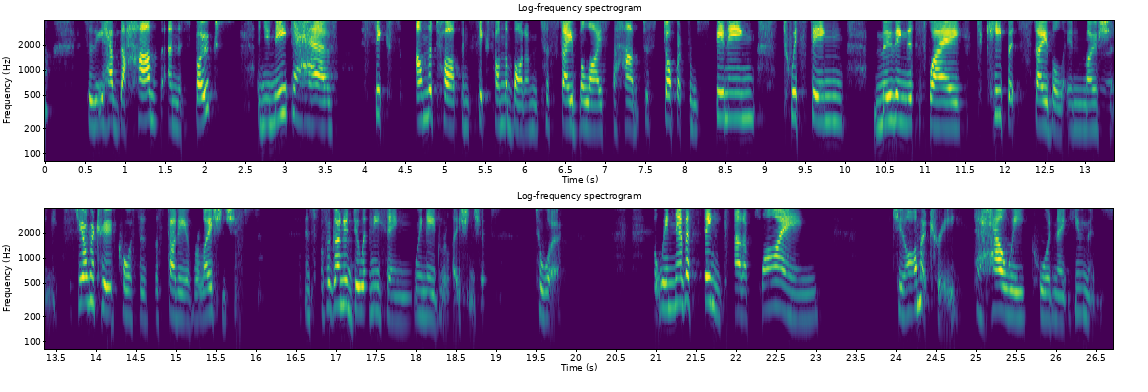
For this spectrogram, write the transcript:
So that you have the hub and the spokes, and you need to have six on the top and six on the bottom to stabilize the hub, to stop it from spinning, twisting, moving this way, to keep it stable in motion. Geometry, of course, is the study of relationships. And so if we're going to do anything, we need relationships to work. But we never think about applying geometry to how we coordinate humans.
